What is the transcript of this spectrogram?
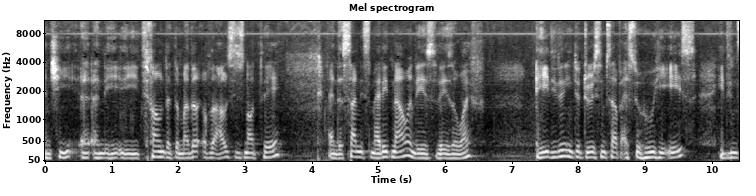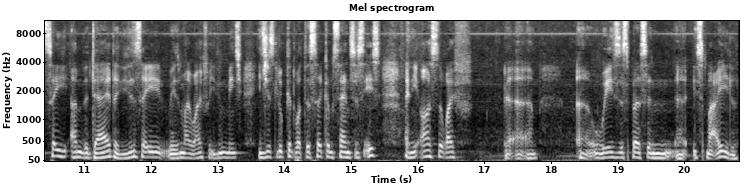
and she uh, and he, he found that the mother of the house is not there, and the son is married now, and there's there's a wife. He didn't introduce himself as to who he is. He didn't say, I'm the dad. He didn't say, Where's my wife? He didn't mention. He just looked at what the circumstances is and he asked the wife, uh, um, uh, where's this person uh, Ismail.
